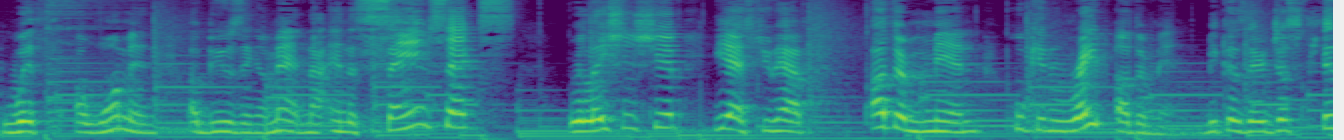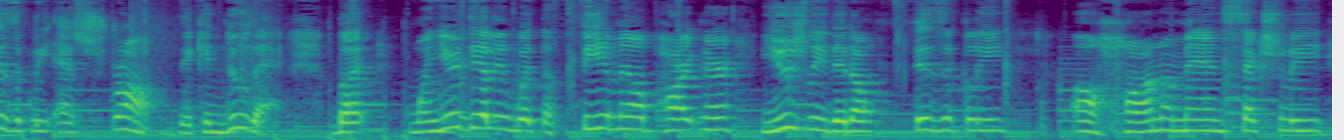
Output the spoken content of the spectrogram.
with a woman abusing a man. Now, in the same sex relationship, yes, you have other men who can rape other men because they're just physically as strong. They can do that. But when you're dealing with a female partner, usually they don't physically uh, harm a man sexually.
